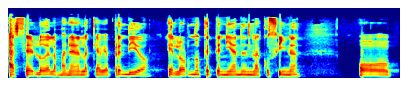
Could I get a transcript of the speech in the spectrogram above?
hacerlo de la manera en la que había aprendido. El horno que tenían en la cocina o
